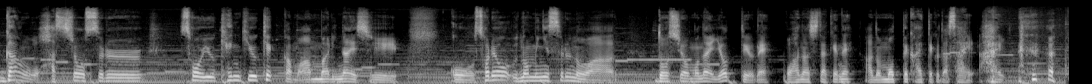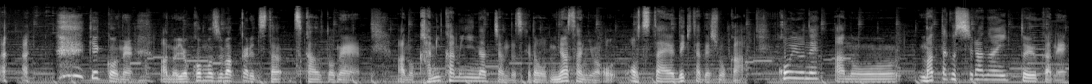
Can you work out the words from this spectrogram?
うがんを発症するそういう研究結果もあんまりないしこうそれを鵜呑みにするのはどうしようもないよっていうねお話だけねあの持って帰ってください。はい。結構ねあの横文字ばっかり使うとねあのカミカミになっちゃうんですけど皆さんにはお伝えできたでしょうか。こういうねあのー、全く知らないというかね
